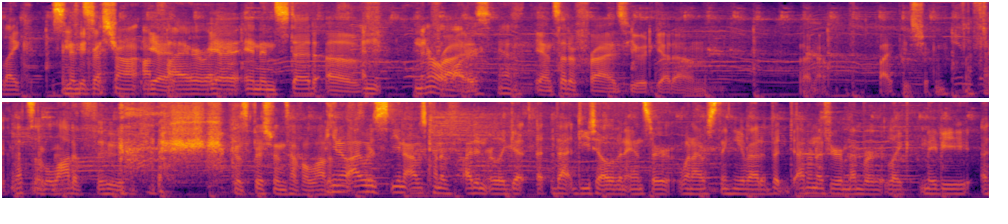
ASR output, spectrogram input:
like seafood instead- restaurant on yeah, fire, right? Yeah, and instead of And mineral fries, water. Yeah. yeah, instead of fries, you would get um, I don't know, five piece chicken. That's a lot of food. Because Fishmans have a lot of. You know, I was, you know, I was kind of, I didn't really get uh, that detail of an answer when I was thinking about it, but I don't know if you remember, like maybe a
